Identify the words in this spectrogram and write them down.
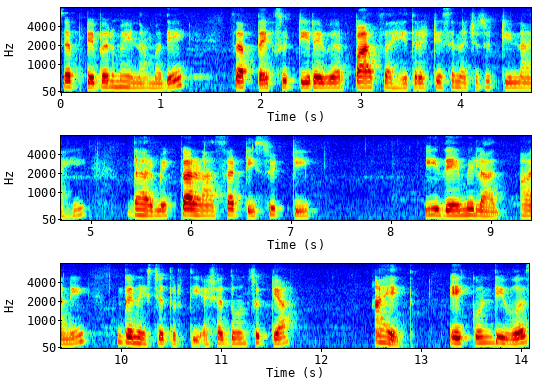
सप्टेंबर महिन्यामध्ये साप्ताहिक सुट्टी रविवार पाच आहेत राष्ट्रीय सणाची सुट्टी नाही. धार्मिक कारणासाठी सुट्टी ईद ए मिलाद आणि गणेश चतुर्थी अशा दोन सुट्ट्या आहेत. एकूण दिवस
